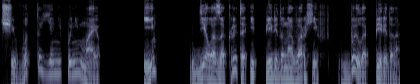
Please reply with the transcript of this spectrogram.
Чего-то я не понимаю. И? Дело закрыто и передано в архив. Было передано.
